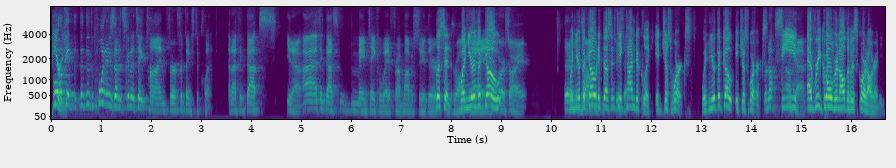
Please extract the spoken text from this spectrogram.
Period. Well, okay, the, the, the point is that it's going to take time for for things to click, and I think that's you know I, I think that's the main takeaway from obviously their Listen, when you're the GOAT- or sorry, when you're the goat, it doesn't take Tuesday. time to click. It just works. When you're the goat, it just works. Not- See okay. every goal Ronaldo has scored already.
